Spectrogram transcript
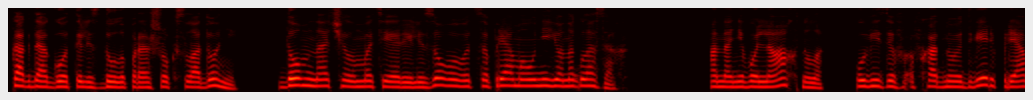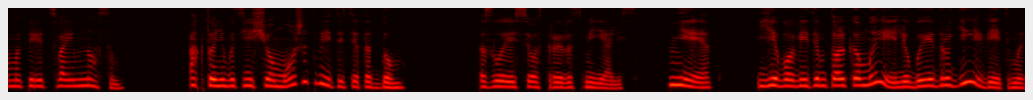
Когда Готель сдула порошок с ладони, дом начал материализовываться прямо у нее на глазах. Она невольно ахнула, увидев входную дверь прямо перед своим носом. «А кто-нибудь еще может видеть этот дом?» Злые сестры рассмеялись. «Нет, его видим только мы и любые другие ведьмы,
